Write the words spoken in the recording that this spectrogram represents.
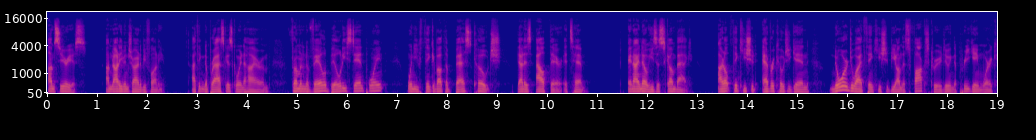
I'm serious. I'm not even trying to be funny. I think Nebraska is going to hire him. From an availability standpoint, when you think about the best coach that is out there, it's him. And I know he's a scumbag. I don't think he should ever coach again nor do I think he should be on this Fox crew doing the pregame work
